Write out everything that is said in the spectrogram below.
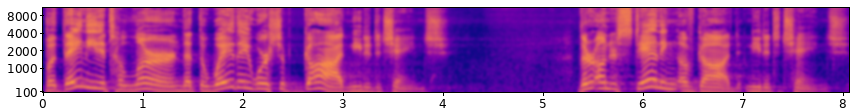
but they needed to learn that the way they worshiped God needed to change. Their understanding of God needed to change.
